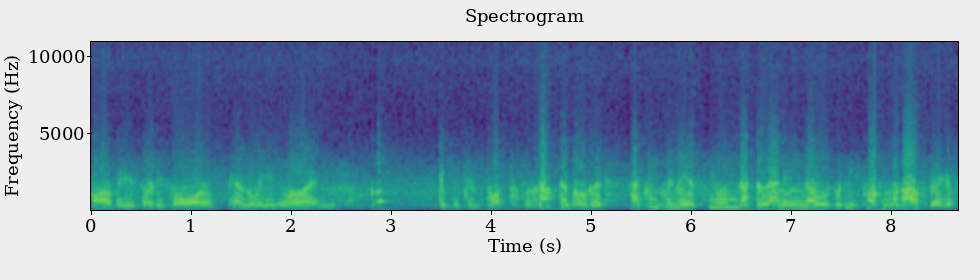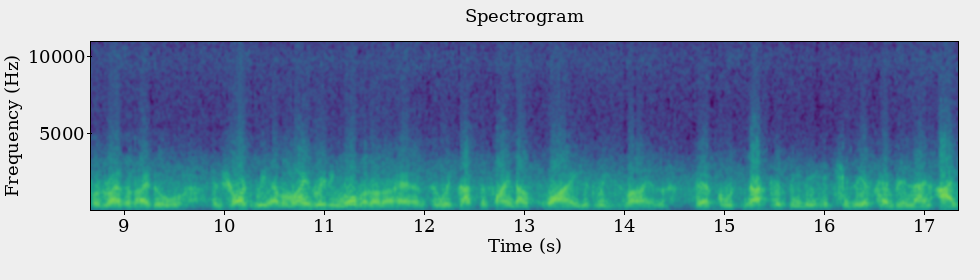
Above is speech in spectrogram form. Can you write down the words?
RB-34, can read minds. It's impossible. Dr. Bogert, I think we may assume Dr. Lanning knows what he's talking about. Take it for granted, I do. In short, we have a mind-reading robot on our hands, and we've got to find out why it reads minds. There could not have been a hitch in the assembly line. I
